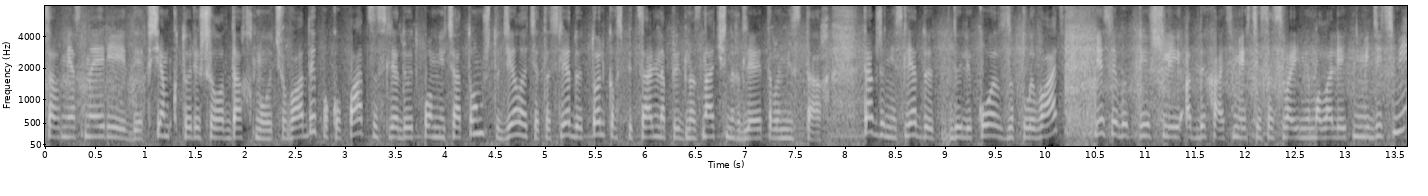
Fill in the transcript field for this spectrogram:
совместные рейды. Всем, кто решил отдохнуть у воды, покупаться, следует помнить о том, что делать это следует только в специально предназначенных для этого местах. Также не следует далеко заплывать. Если вы пришли отдыхать вместе со своими малолетними детьми,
